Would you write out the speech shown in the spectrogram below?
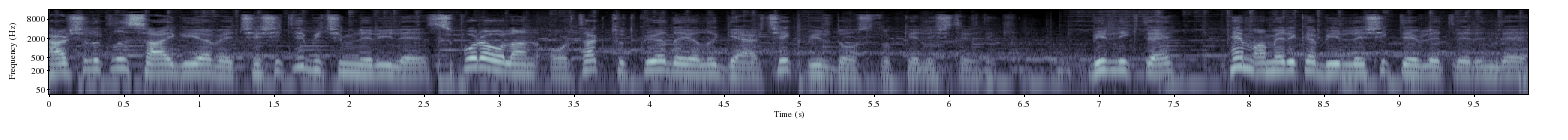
karşılıklı saygıya ve çeşitli biçimleriyle spora olan ortak tutkuya dayalı gerçek bir dostluk geliştirdik. Birlikte hem Amerika Birleşik Devletleri'nde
